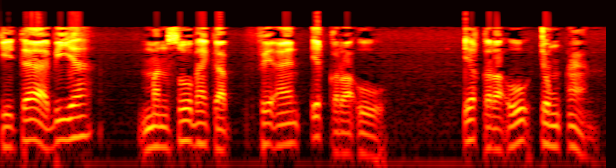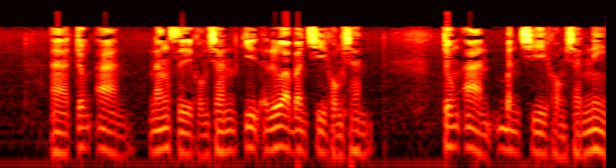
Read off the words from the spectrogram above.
กีตาบียะมันซูบให้กับฟิอันอิกราอูอิกราอูจงอ่านอ่าจงอ่านหนังสือของฉันหรือว่าบัญชีของฉัน จงอ่านบัญชีของฉันนี่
